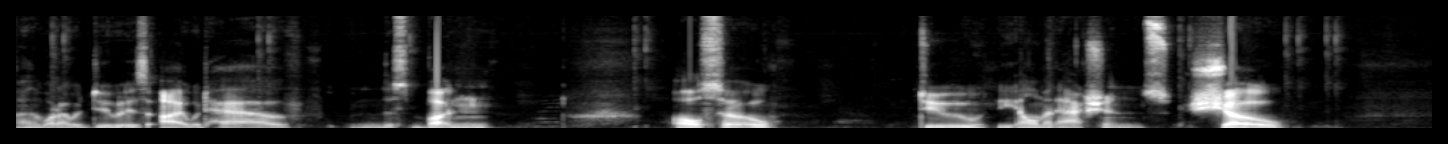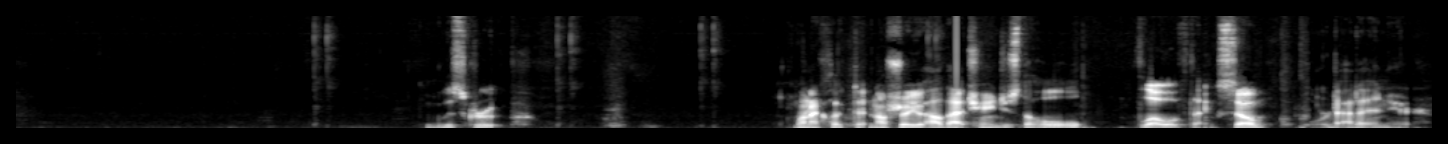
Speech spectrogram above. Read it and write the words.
And what I would do is I would have this button also do the element actions show this group when I clicked it. And I'll show you how that changes the whole flow of things. So more data in here.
